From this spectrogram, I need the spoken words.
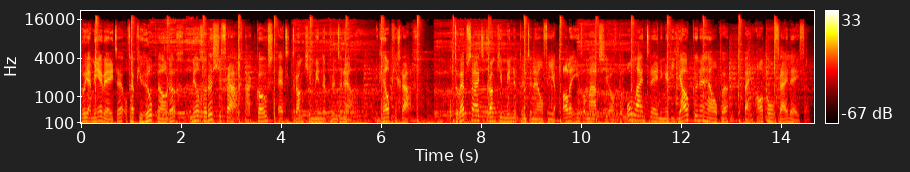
Wil jij meer weten of heb je hulp nodig? Mail gerust je vraag naar koos.drankjeminder.nl. Ik help je graag. Op de website drankjeminder.nl vind je alle informatie over de online trainingen die jou kunnen helpen bij een alcoholvrij leven.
